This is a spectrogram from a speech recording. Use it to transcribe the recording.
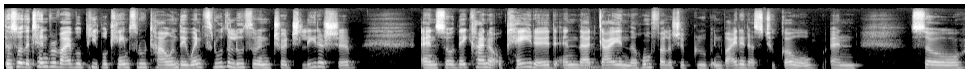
The, so the tent revival people came through town. They went through the Lutheran church leadership. And so they kind of okayed it. And that mm. guy in the home fellowship group invited us to go. And so,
